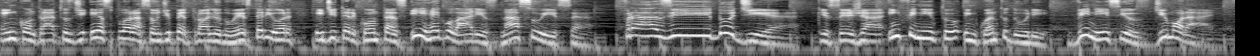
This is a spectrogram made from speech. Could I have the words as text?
em contratos de exploração de petróleo no exterior e de ter contas irregulares na Suíça. Frase do dia: Que seja infinito enquanto dure. Vinícius de Moraes.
